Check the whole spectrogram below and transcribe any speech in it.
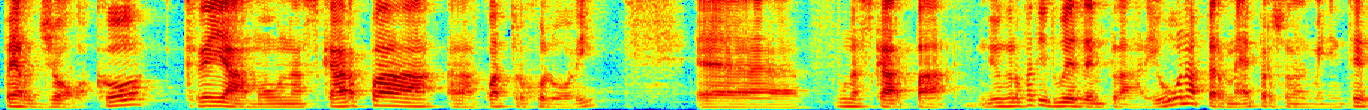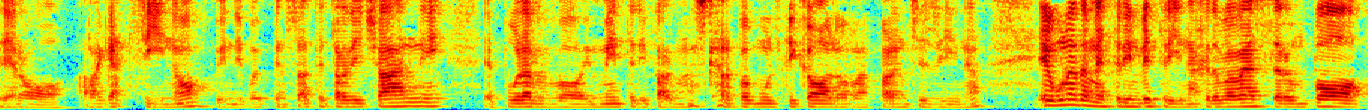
per gioco, creiamo una scarpa a quattro colori eh, una scarpa, mi vengono fatti due esemplari, una per me personalmente ed ero ragazzino, quindi voi pensate 13 anni, eppure avevo in mente di farmi una scarpa multicolor francesina, e una da mettere in vetrina che doveva essere un po'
